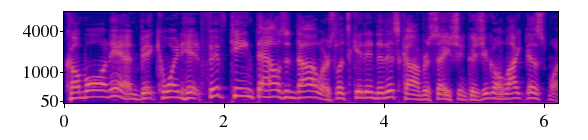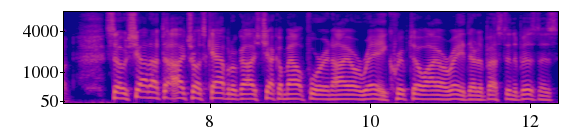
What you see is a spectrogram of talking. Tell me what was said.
Come on in. Bitcoin hit $15,000. Let's get into this conversation because you're going to like this one. So shout out to iTrust Capital, guys. Check them out for an IRA, crypto IRA. They're the best in the business.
